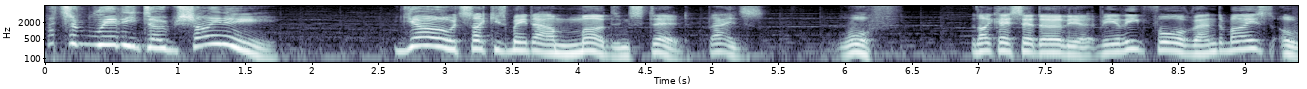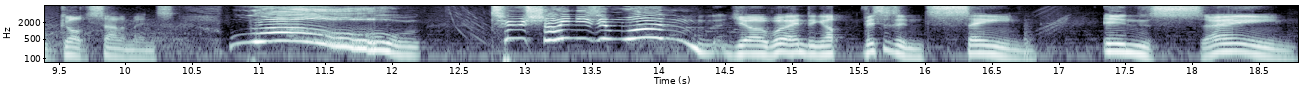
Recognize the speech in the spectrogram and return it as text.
That's a really dope shiny! Yo, it's like he's made out of mud instead. That is... Woof. Like I said earlier, the Elite Four randomized... Oh god, Salamence. Whoa! Two shinies in one! Yo, we're ending up... This is insane. Insane.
